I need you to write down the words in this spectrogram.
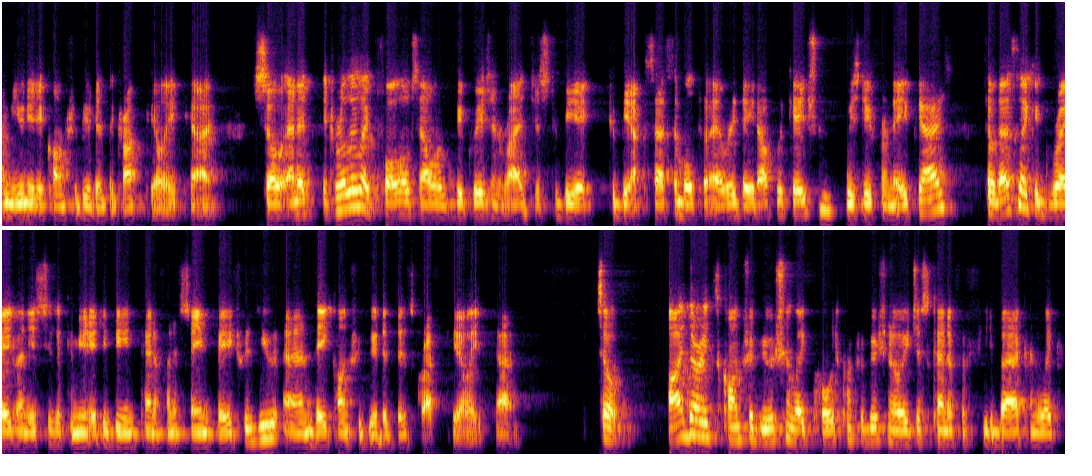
community contributed the GraphQL API. So, and it, it really like follows our big vision, right? Just to be to be accessible to every data application with different APIs. So that's like a great when you see the community being kind of on the same page with you and they contributed this GraphQL API. So either it's contribution, like code contribution, or it's just kind of a feedback and like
